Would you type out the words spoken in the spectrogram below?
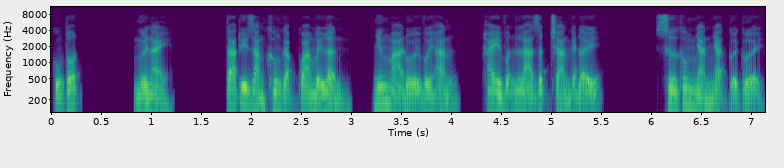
Cũng tốt. Người này, ta tuy rằng không gặp qua mấy lần nhưng mà đối với hắn, hay vẫn là rất chán ghét đấy. Sư không nhàn nhạt cười cười.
